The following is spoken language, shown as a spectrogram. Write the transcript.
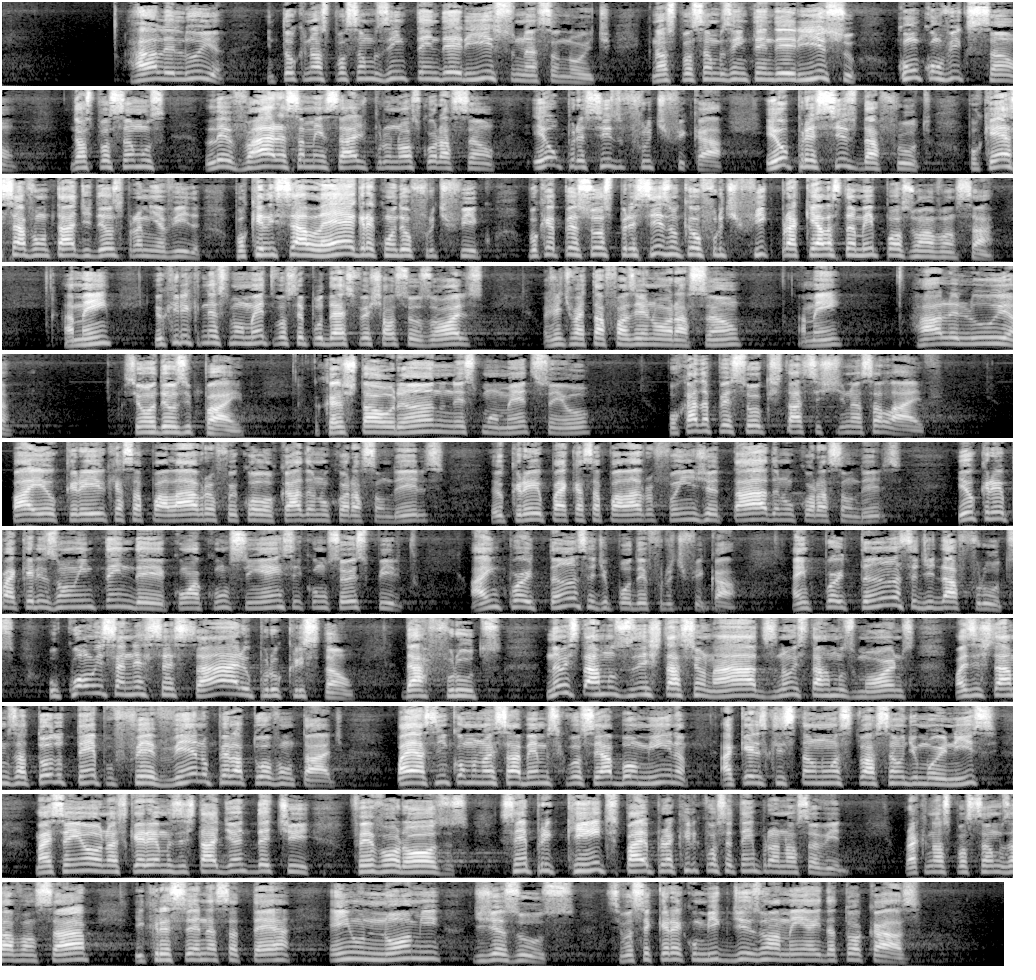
Aleluia. Então que nós possamos entender isso nessa noite, que nós possamos entender isso com convicção, que nós possamos levar essa mensagem para o nosso coração. Eu preciso frutificar, eu preciso dar fruto, porque essa é a vontade de Deus para a minha vida, porque Ele se alegra quando eu frutifico, porque pessoas precisam que eu frutifique para que elas também possam avançar. Amém? Eu queria que nesse momento você pudesse fechar os seus olhos, a gente vai estar fazendo uma oração. Amém? Aleluia. Senhor Deus e Pai, eu quero estar orando nesse momento, Senhor, por cada pessoa que está assistindo essa live. Pai, eu creio que essa palavra foi colocada no coração deles. Eu creio, Pai, que essa palavra foi injetada no coração deles. Eu creio, Pai, que eles vão entender com a consciência e com o seu espírito a importância de poder frutificar, a importância de dar frutos, o quão isso é necessário para o cristão, dar frutos, não estarmos estacionados, não estarmos mornos, mas estarmos a todo tempo fervendo pela tua vontade. Pai, assim como nós sabemos que você abomina aqueles que estão numa situação de mornice, mas Senhor, nós queremos estar diante de Ti, fervorosos, sempre quentes, Pai, para aquilo que você tem para a nossa vida, para que nós possamos avançar e crescer nessa terra, em o um nome de Jesus. Se você quer comigo, diz um amém aí da tua casa.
